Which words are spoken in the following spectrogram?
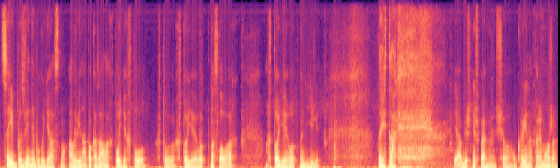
це і без війни було ясно, але війна показала, хто є хто, хто, хто є от на словах, а хто є от на ділі. Та й так. Я більш ніж впевнений, що Україна переможе.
